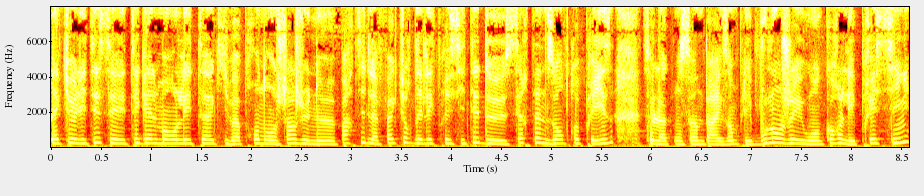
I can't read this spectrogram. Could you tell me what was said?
L'actualité, c'est également l'État qui va prendre en charge une partie de la facture d'électricité de certaines entreprises. Cela concerne par exemple les boulangers ou encore les pressings,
